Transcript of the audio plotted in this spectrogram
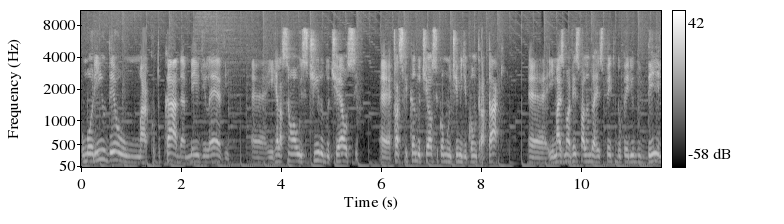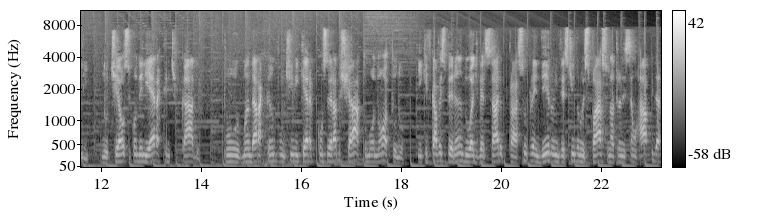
o Mourinho deu uma cutucada meio de leve é, em relação ao estilo do Chelsea é, classificando o Chelsea como um time de contra-ataque. É, e mais uma vez falando a respeito do período dele no Chelsea, quando ele era criticado por mandar a campo um time que era considerado chato, monótono e que ficava esperando o adversário para surpreendê-lo, investindo no espaço, na transição rápida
